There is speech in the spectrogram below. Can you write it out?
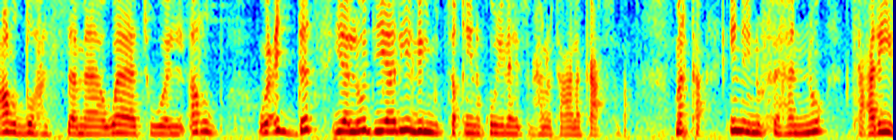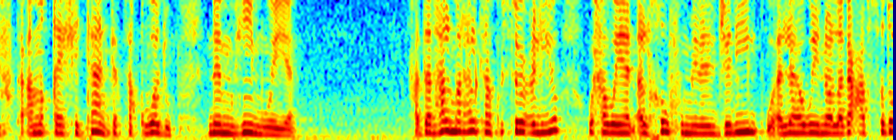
carduha asamaawaat waalard uciddat yaa loo diyaariyay lilmuttaqiina kuwa ilaahay subxana inaynu fahanno tacriifka ama qeexitaanka taqwadu na muhiim weeyaan haddaan hal mar halkaa kusoo celiyo waxa weeyaan alkhawfu min aljaliil waa allaha weyn oo laga cabsado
